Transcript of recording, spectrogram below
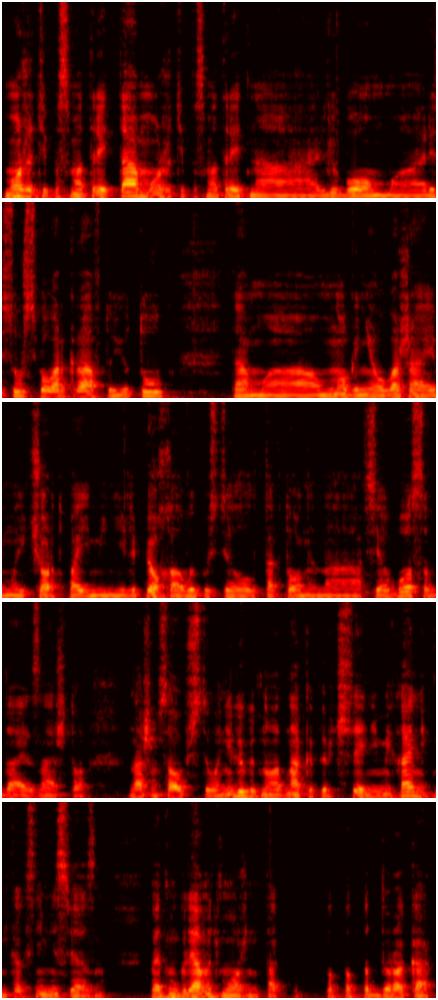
Можете посмотреть там, можете посмотреть на любом а, ресурсе по Варкрафту, YouTube, там э, многонеуважаемый черт по имени Лепеха выпустил тактоны на всех боссов. Да, я знаю, что в нашем сообществе его не любят, но однако перечисление механик никак с ним не связано. Поэтому глянуть можно так, под дурака.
